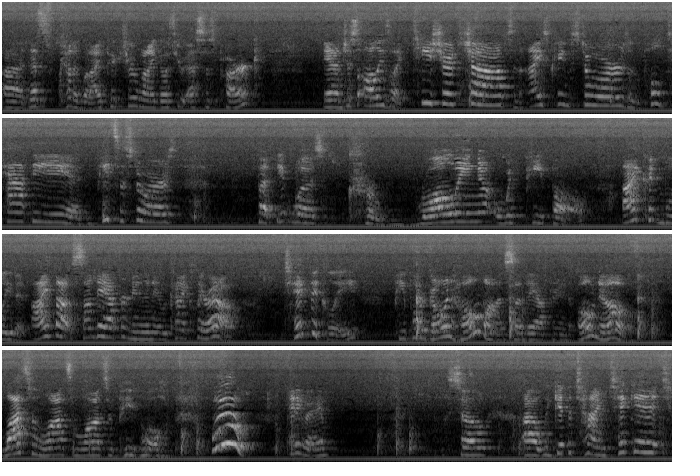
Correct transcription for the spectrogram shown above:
Uh, that's kind of what I picture when I go through Estes Park. And just all these like t-shirt shops and ice cream stores and pulled taffy and pizza stores. But it was crawling with people. I couldn't believe it. I thought sunday afternoon it would kind of clear out. Typically people are going home on a sunday afternoon. Oh no. Lots and lots and lots of people. Woo! Anyway so uh, we get the time ticket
